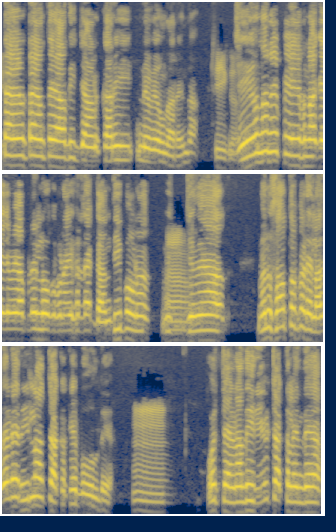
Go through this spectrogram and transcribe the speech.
ਟਾਈਮ ਟਾਈਮ ਤੇ ਆਪਦੀ ਜਾਣਕਾਰੀ ਨਿਵਾਉਂਦਾ ਰਹਿੰਦਾ। ਜੇ ਉਹਨਾਂ ਨੇ ਪੇਜ ਬਣਾ ਕੇ ਜਿਵੇਂ ਆਪਣੇ ਲੋਕ ਬਣਾਈ ਫਿਰਦੇ ਹੀ ਪਾਉਣਾ। ਜਿਵੇਂ ਮੈਨੂੰ ਸਭ ਤੋਂ ਭੜੇ ਲੱਗਦੇ ਜਿਹੜੇ ਰੀਲਾਂ ਚੱਕ ਕੇ ਬੋਲਦੇ ਆ। ਉਹ ਚੈਨਾ ਦੀ ਰੀਲ ਚੱਕ ਲੈਂਦੇ ਆ।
